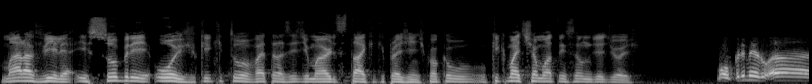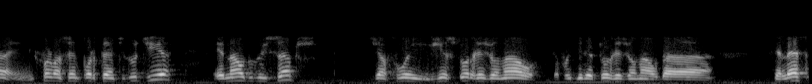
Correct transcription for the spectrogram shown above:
Maravilha. E sobre hoje, o que que tu vai trazer de maior destaque aqui pra gente? Qual que é o, o que, que mais te chamou a atenção no dia de hoje? Bom, primeiro, a informação importante do dia, Enaldo dos Santos, já foi gestor regional, já foi diretor regional da Celesc,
